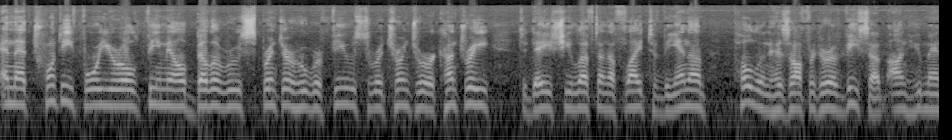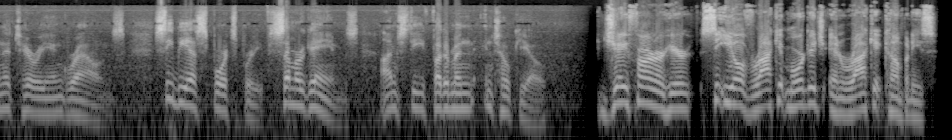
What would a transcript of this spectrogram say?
And that 24 year old female Belarus sprinter who refused to return to her country. Today, she left on a flight to Vienna. Poland has offered her a visa on humanitarian grounds. CBS Sports Brief, Summer Games. I'm Steve Futterman in Tokyo. Jay Farner here, CEO of Rocket Mortgage and Rocket Companies.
